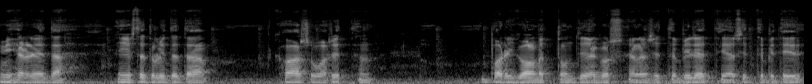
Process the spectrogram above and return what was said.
vihreitä. Niistä tuli tätä kaasua sitten pari-kolme tuntia, kun siellä sitten pidettiin ja sitten piti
